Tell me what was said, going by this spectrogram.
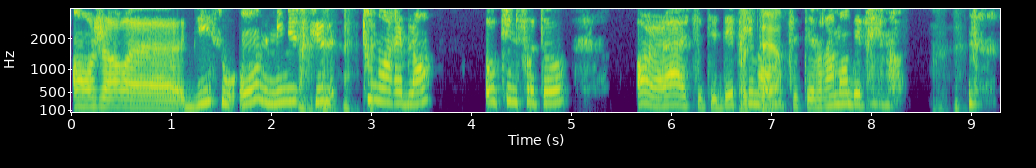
en genre euh, 10 ou 11 minuscules, tout noir et blanc, aucune photo. Oh là là, c'était déprimant, c'était vraiment déprimant.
